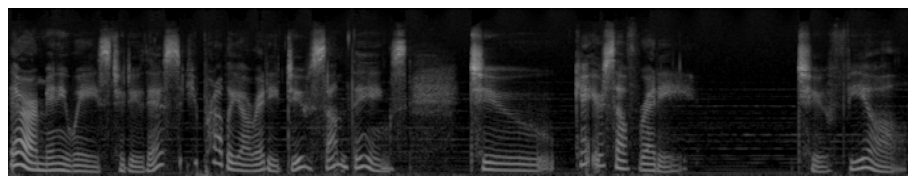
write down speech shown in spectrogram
There are many ways to do this. You probably already do some things to get yourself ready to feel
